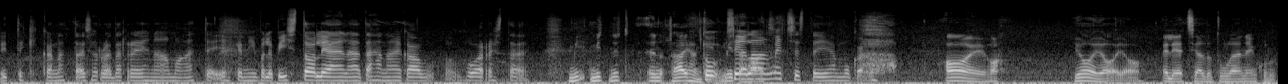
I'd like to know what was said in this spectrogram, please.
nytkin kannattaisi ruveta reenaamaan, ettei ehkä niin paljon pistoolia enää tähän aikaan vu- vuoresta. Mi, mit, nyt en saa ihan kiinni. Kun Mitä siellä haet? on metsästäjiä mukana. Aivan. Joo, joo, joo. Eli että sieltä tulee niin kuin,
